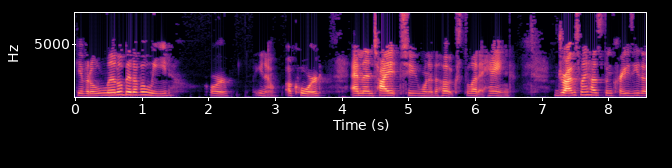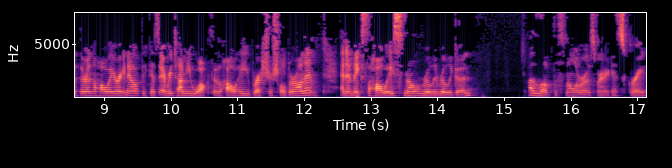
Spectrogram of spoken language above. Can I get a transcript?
Give it a little bit of a lead or, you know, a cord and then tie it to one of the hooks to let it hang. Drives my husband crazy that they're in the hallway right now because every time you walk through the hallway, you brush your shoulder on it and it makes the hallway smell really, really good. I love the smell of rosemary. It's great.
